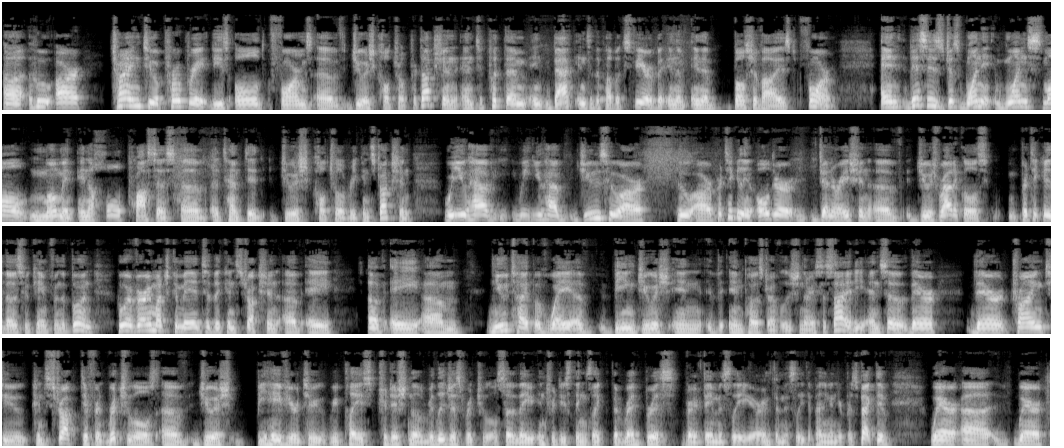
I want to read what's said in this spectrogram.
uh, who are trying to appropriate these old forms of Jewish cultural production and to put them in, back into the public sphere, but in a, in a Bolshevized form. And this is just one one small moment in a whole process of attempted Jewish cultural reconstruction, where you have you have Jews who are who are particularly an older generation of Jewish radicals, particularly those who came from the Bund, who are very much committed to the construction of a of a um, new type of way of being Jewish in in post revolutionary society, and so they're they're trying to construct different rituals of Jewish behavior to replace traditional religious rituals. So they introduce things like the red bris, very famously or infamously, depending on your perspective, where uh, where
